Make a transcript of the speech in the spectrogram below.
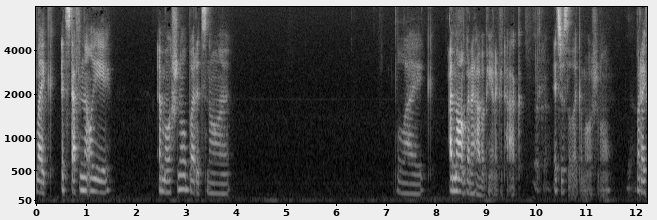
like it's definitely emotional but it's not like I'm not gonna have a panic attack Okay. it's just like emotional Yeah. but I,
